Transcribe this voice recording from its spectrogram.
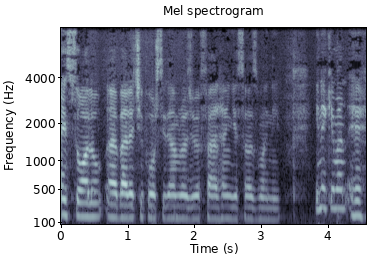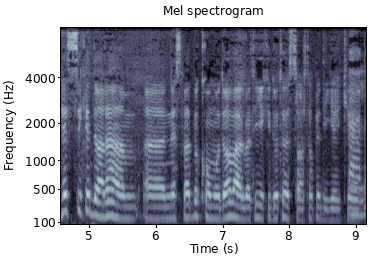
این سوالو برای چی پرسیدم راجع به فرهنگ سازمانی اینه که من حسی که دارم نسبت به کومودا و البته یکی دو تا استارتاپ دیگه که بله.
